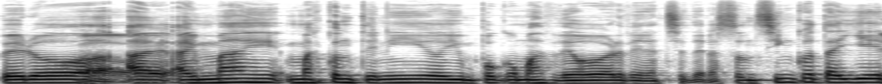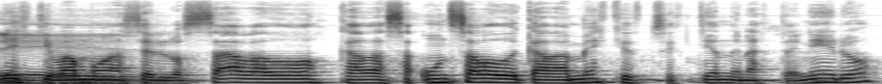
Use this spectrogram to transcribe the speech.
pero Wow. hay, hay más, más contenido y un poco más de orden, etc. Son cinco talleres que Eh. vamos a hacer los sábados, cada, un sábado de cada mes que se extienden hasta enero.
